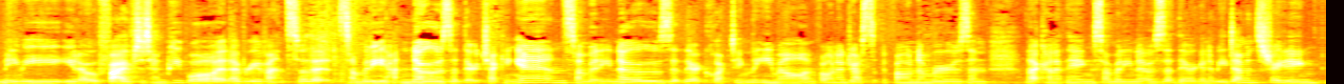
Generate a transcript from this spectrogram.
maybe you know five to ten people at every event so that somebody knows that they're checking in somebody knows that they're collecting the email and phone address phone numbers and that kind of thing. Somebody knows that they're going to be demonstrating.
